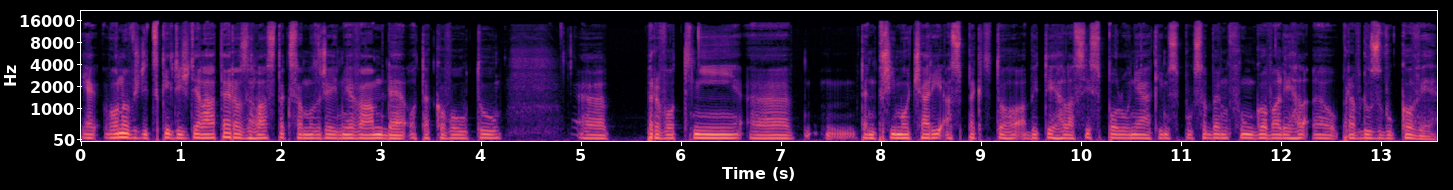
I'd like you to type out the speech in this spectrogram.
jak, ono vždycky, když děláte rozhlas, tak samozřejmě vám jde o takovou tu prvotní, eh, ten přímočarý aspekt toho, aby ty hlasy spolu nějakým způsobem fungovaly eh, opravdu zvukově.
